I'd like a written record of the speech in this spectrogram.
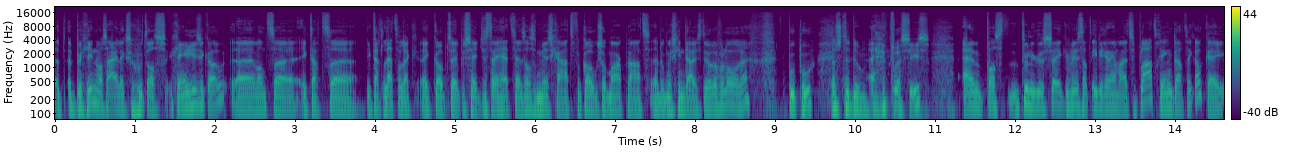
het, het begin was eigenlijk zo goed als geen risico. Eh, want ik, dacht, ik dacht letterlijk, ik koop twee PC'tjes, twee headsets. Als het misgaat, verkoop ik ze op Marktplaats. Heb ik misschien 1000 euro verloren. Poepoe. Dat is te doen. Precies. En pas toen ik dus zeker wist dat iedereen hem uit zijn plaat ging, dacht ik: oké,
